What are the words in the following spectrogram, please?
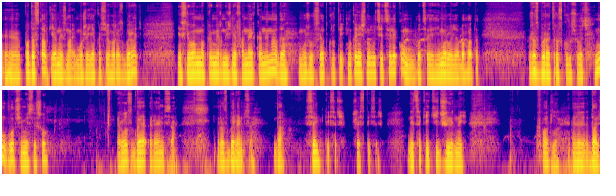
Е, по доставці я не знаю, може якось його розбирати. Якщо вам, наприклад, нижня фанерка не треба, можу все відкрутити. Ну, звісно, лучше ціляком, бо це геморроя багато. Розбирати, розкручувати. Ну, в общем, якщо що, розберемося. Розберемося. Да. 7 тисяч, 6 тисяч. Дивіться, який кіт жирний. Падло. Е, Далі.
